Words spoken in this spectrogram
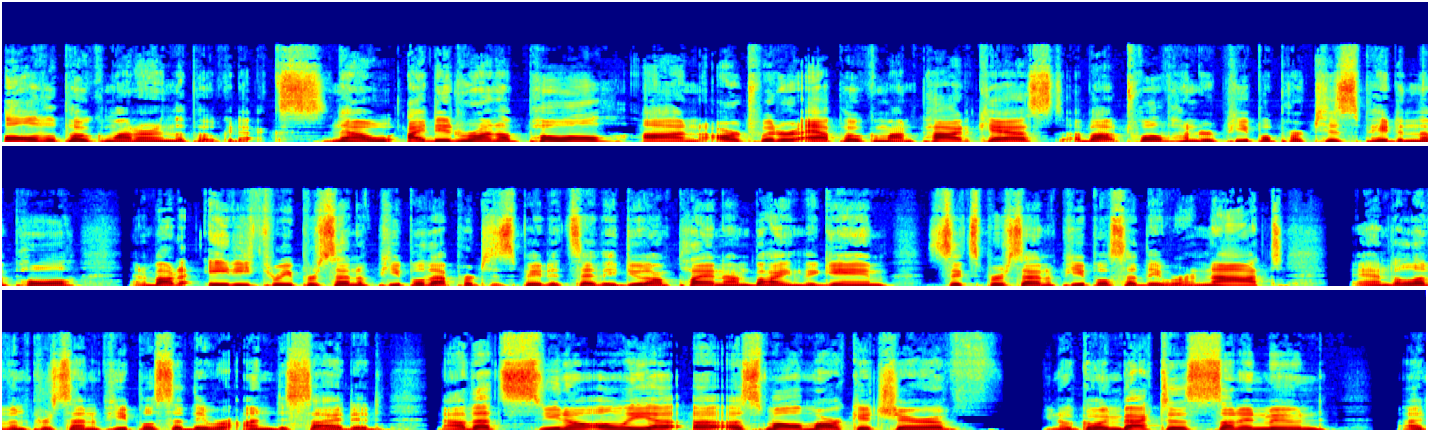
all the Pokemon are in the Pokedex. Now, I did run a poll on our Twitter at Pokemon Podcast. About 1,200 people participated in the poll, and about 83% of people that participated said they do plan on buying the game. 6% of people said they were not, and 11% of people said they were undecided. Now, that's, you know, only a, a small market share of, you know, going back to Sun and Moon, uh,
